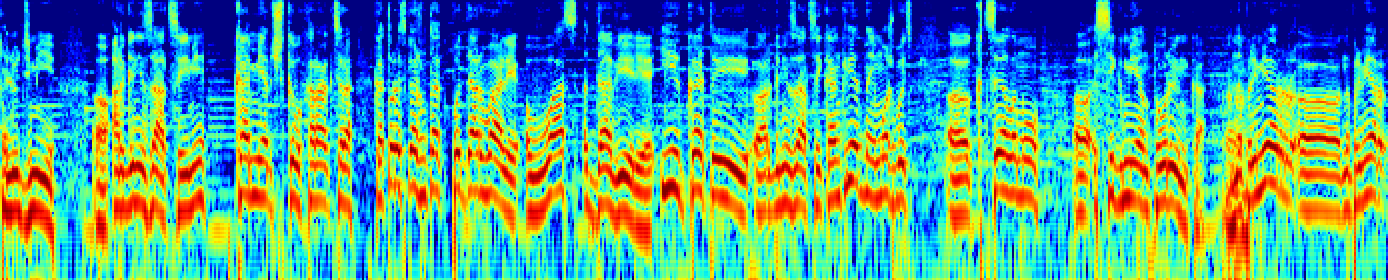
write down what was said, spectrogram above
людьми, э, организациями, коммерческого характера, которые, скажем так, подорвали в вас доверие и к этой организации конкретно, и, может быть, э, к целому э, сегменту рынка. Ага. Например, э, например,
